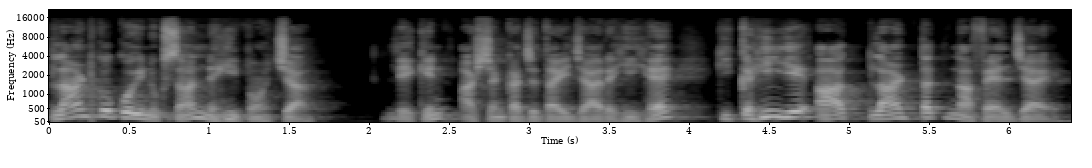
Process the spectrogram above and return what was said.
प्लांट को कोई नुकसान नहीं पहुँचा, लेकिन आशंका जताई जा रही है कि कहीं ये आग प्लांट तक ना फैल जाए।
